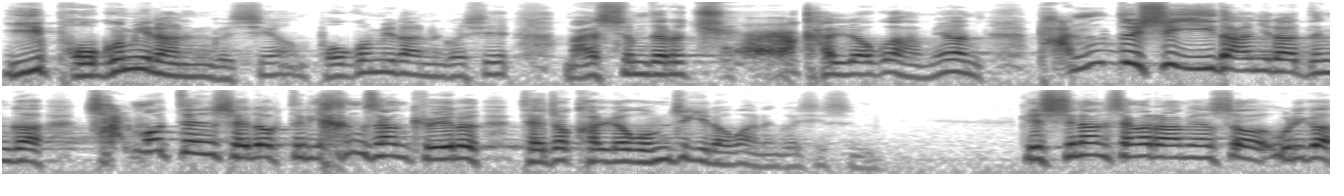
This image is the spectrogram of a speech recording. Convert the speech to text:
이 복음이라는 것이요. 복음이라는 것이 말씀대로 쭉 가려고 하면 반드시 이단이라든가 잘못된 세력들이 항상 교회를 대적하려고 움직이려고 하는 것이 있습니다. 신앙생활을 하면서 우리가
